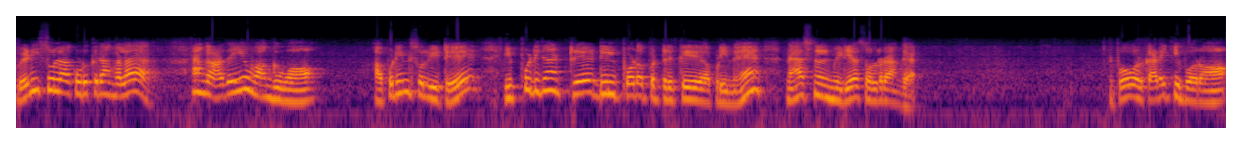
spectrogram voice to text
வெனிசுலா கொடுக்குறாங்களா? நாங்கள் அதையும் வாங்குவோம் அப்படின்னு சொல்லிட்டு இப்படி தான் ட்ரேட் டீல் போடப்பட்டிருக்கு அப்படின்னு நேஷனல் மீடியா சொல்கிறாங்க இப்போது ஒரு கடைக்கு போகிறோம்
